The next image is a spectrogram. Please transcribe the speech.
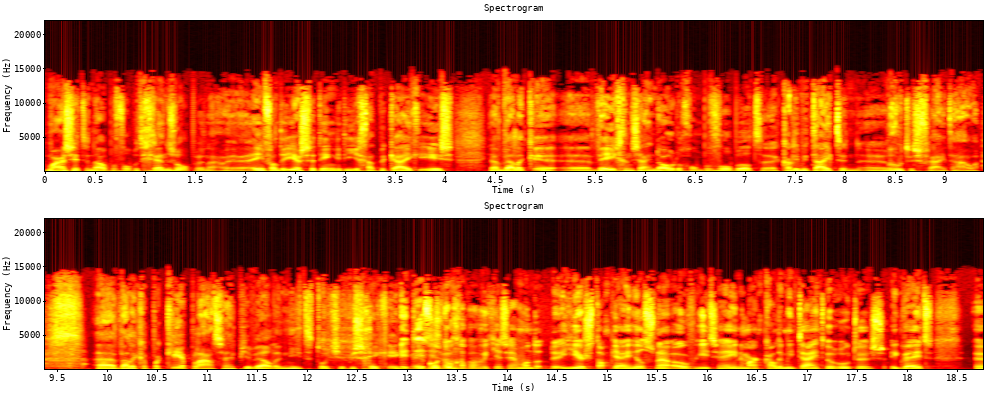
Waar zitten nou bijvoorbeeld grenzen op? Nou, eh, een van de eerste dingen die je gaat bekijken is... Ja, welke wegen zijn nodig om bijvoorbeeld calamiteitenroutes vrij te houden? Welke parkeerplaatsen heb je wel en niet tot je beschikking? Het, is kortom- wel grappig wat jij zegt, want hier stap jij heel snel over iets heen. Maar calamiteitenroutes, ik weet, eh,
